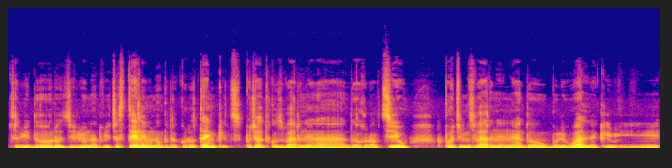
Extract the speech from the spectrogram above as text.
Це відео розділю на дві частини, воно буде коротеньке. Спочатку звернення до гравців, потім звернення до вболівальників і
